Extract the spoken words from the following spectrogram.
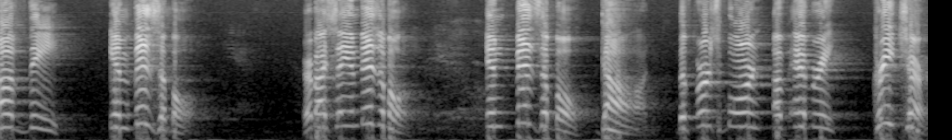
of the invisible. Everybody say invisible. Invisible, God, the firstborn of every creature.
